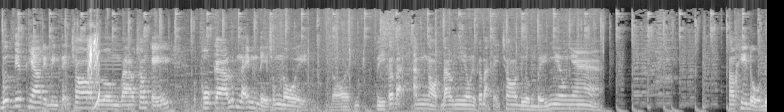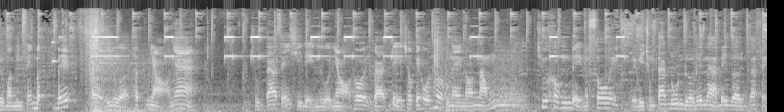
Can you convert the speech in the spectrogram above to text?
Bước tiếp theo thì mình sẽ cho đường vào trong cái coca lúc nãy mình để trong nồi. Rồi tùy các bạn ăn ngọt bao nhiêu thì các bạn sẽ cho đường bấy nhiêu nha sau khi đổ đường vào mình sẽ bật bếp ở lửa thật nhỏ nha. Chúng ta sẽ chỉ để lửa nhỏ thôi Và để cho cái hỗn hợp này nó nóng Chứ không để nó sôi. Bởi vì chúng ta đun đường nên là bây giờ chúng ta phải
